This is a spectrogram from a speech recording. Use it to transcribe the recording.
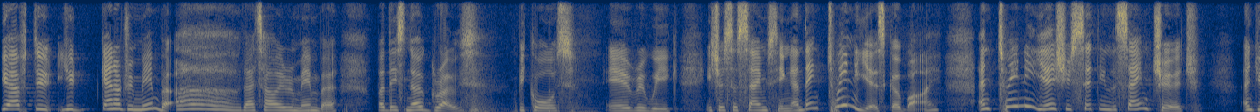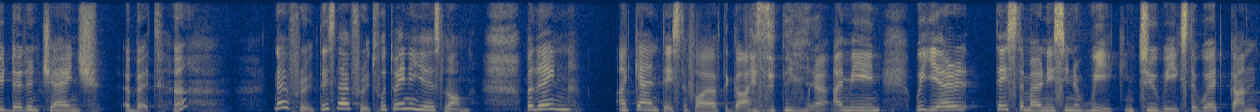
you have to, you cannot remember, oh, that's how I remember. But there's no growth because every week. It's just the same thing. And then 20 years go by, and 20 years you sit in the same church and you didn't change a bit. Huh? No fruit. There's no fruit for 20 years long. But then I can testify of the guy sitting here. I mean, we hear testimonies in a week, in two weeks. The word come,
